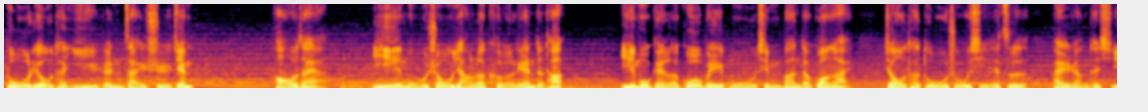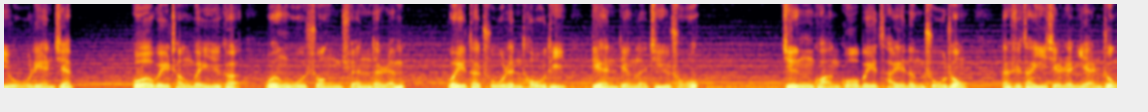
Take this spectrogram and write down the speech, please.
独留他一人在世间。好在啊，姨母收养了可怜的他，姨母给了郭威母亲般的关爱，教他读书写字，还让他习武练剑。郭威成为一个文武双全的人，为他出人头地奠定了基础。尽管郭威才能出众，但是在一些人眼中，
